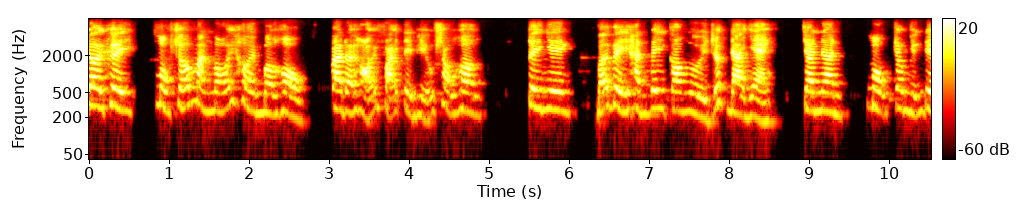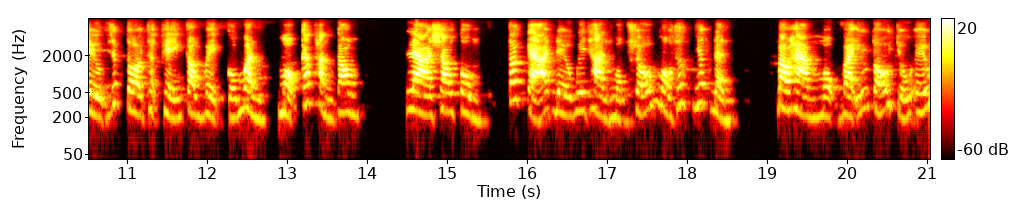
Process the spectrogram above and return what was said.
Đôi khi, một số manh mối hơi mơ hồ và đòi hỏi phải tìm hiểu sâu hơn. Tuy nhiên, bởi vì hành vi con người rất đa dạng, cho nên một trong những điều giúp tôi thực hiện công việc của mình một cách thành công là sau cùng tất cả đều quy thành một số mô thức nhất định, bao hàm một vài yếu tố chủ yếu,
